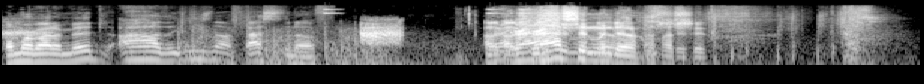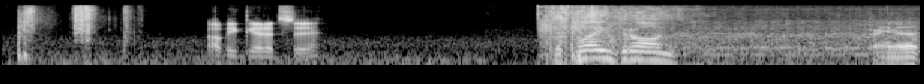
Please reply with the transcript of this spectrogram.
One more about a mid. Ah, the E's not fast enough. Uh, grass, grass and and window. window. That's it. I'll be good at C. Deploying drone. Bring it.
